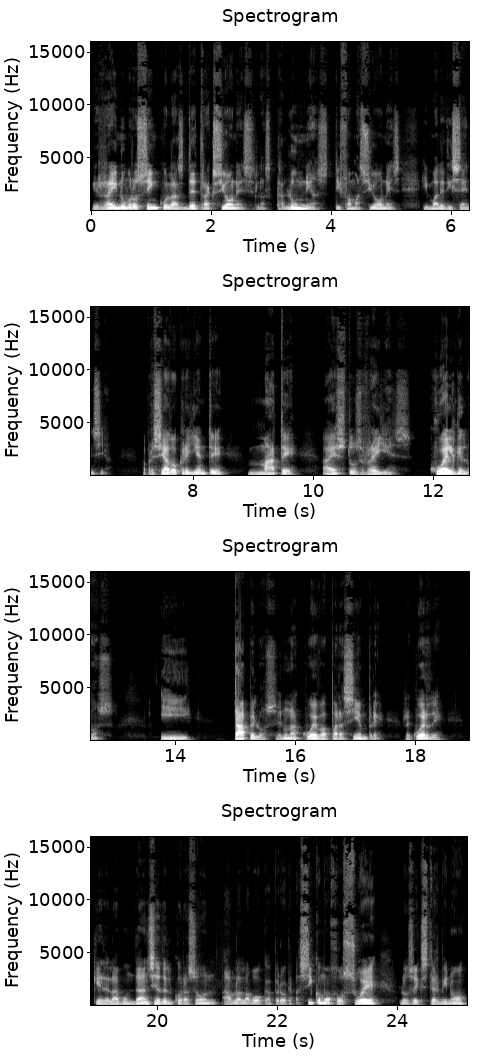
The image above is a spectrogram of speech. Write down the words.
Y rey número cinco, las detracciones, las calumnias, difamaciones y maledicencia. Apreciado creyente, mate a estos reyes, cuélguelos y tápelos en una cueva para siempre. Recuerde que de la abundancia del corazón habla la boca, pero así como Josué los exterminó,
